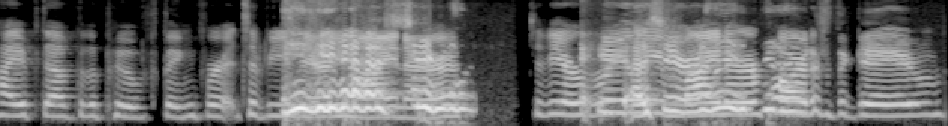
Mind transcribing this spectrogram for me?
hyped up the poop thing for it to be Yeah, minor, really- to be a Yeah, really really minor did. part of the game.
